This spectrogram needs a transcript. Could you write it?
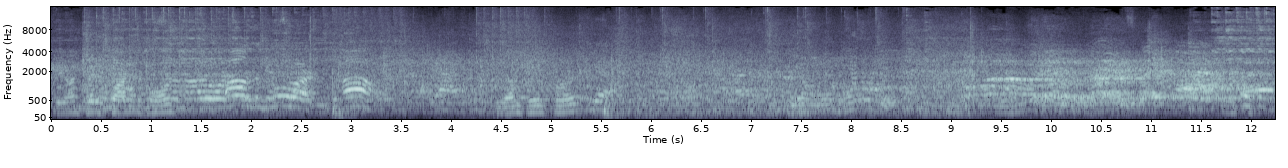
The unpaid part of the board? Oh, the board. Oh, yeah. The unpaid part? Yeah. yeah.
